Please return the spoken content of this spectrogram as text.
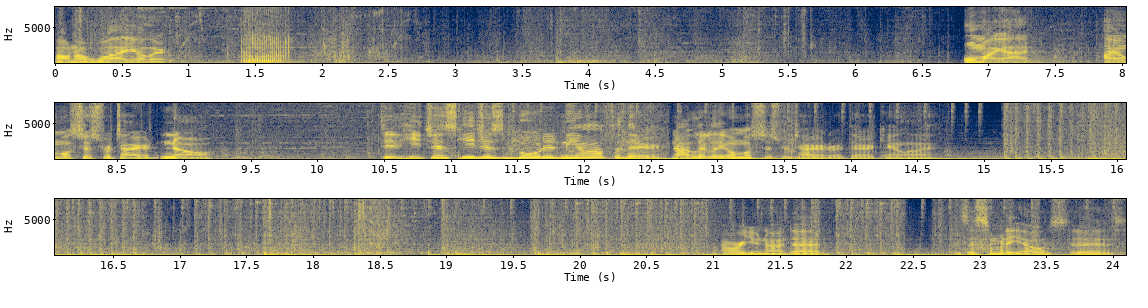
I don't know why y'all are... Oh my god. I almost just retired. No. Did he just, he just booted me off of there. No, I literally almost just retired right there. I can't lie. How are you not dead? Is this somebody else? It is.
